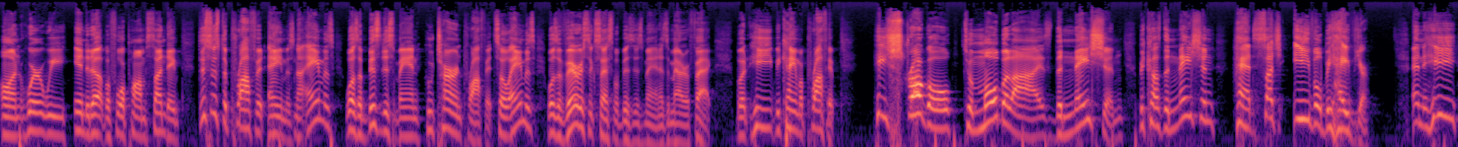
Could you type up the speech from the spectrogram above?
on where we ended up before Palm Sunday. This is the prophet Amos. Now, Amos was a businessman who turned prophet. So Amos was a very successful businessman, as a matter of fact. But he became a prophet he struggled to mobilize the nation because the nation had such evil behavior. And he,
